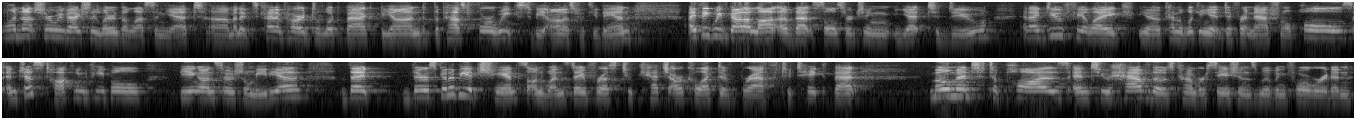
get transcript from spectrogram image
Well, I'm not sure we've actually learned the lesson yet. Um, and it's kind of hard to look back beyond the past four weeks, to be honest with you, Dan. I think we've got a lot of that soul searching yet to do. And I do feel like, you know, kind of looking at different national polls and just talking to people, being on social media, that there's going to be a chance on Wednesday for us to catch our collective breath, to take that moment to pause and to have those conversations moving forward. And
